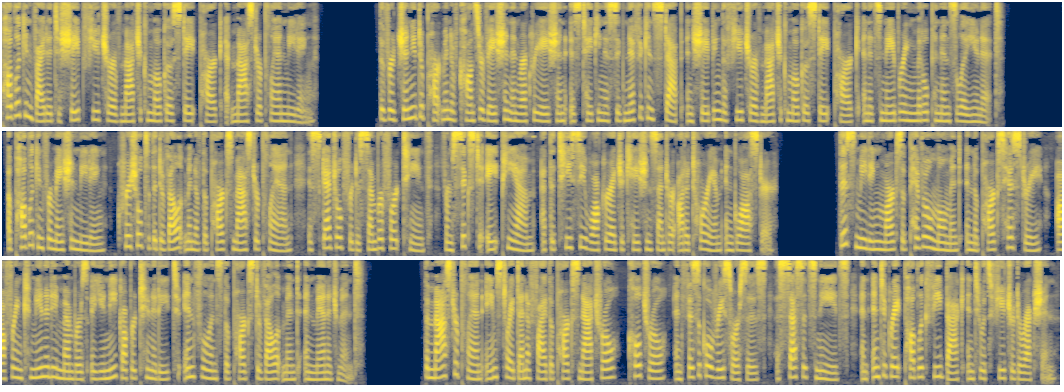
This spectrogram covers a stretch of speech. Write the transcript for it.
Public invited to shape future of Machicomoco State Park at Master Plan meeting. The Virginia Department of Conservation and Recreation is taking a significant step in shaping the future of Machicomoco State Park and its neighboring Middle Peninsula unit. A public information meeting, crucial to the development of the park's master plan, is scheduled for December 14th from 6 to 8 p.m. at the T.C. Walker Education Center Auditorium in Gloucester. This meeting marks a pivotal moment in the park's history, offering community members a unique opportunity to influence the park's development and management. The master plan aims to identify the park's natural, cultural, and physical resources, assess its needs, and integrate public feedback into its future direction.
